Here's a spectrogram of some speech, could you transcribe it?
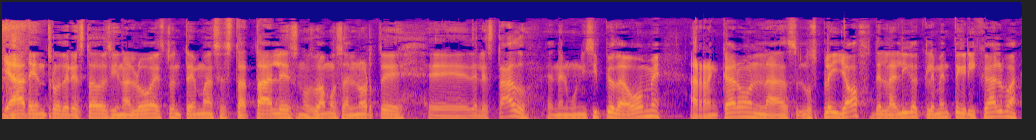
Ya dentro del estado de Sinaloa, esto en temas estatales, nos vamos al norte eh, del estado. En el municipio de Ahome arrancaron las, los playoffs de la Liga Clemente Grijalva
